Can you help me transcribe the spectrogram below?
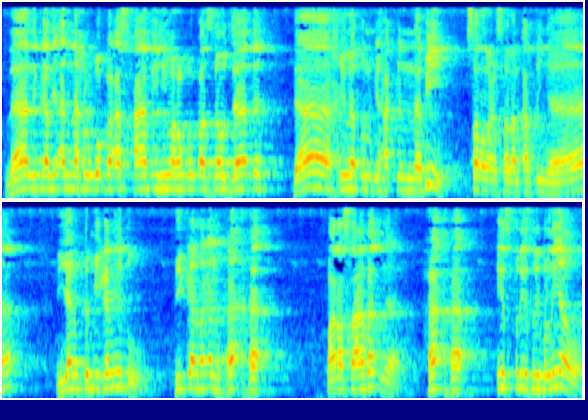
Dzalika li'anna huquqa ashabihi wa huquqa zaujatihi dakhilatun fi haqqin nabi sallallahu alaihi wasallam. Artinya yang demikian itu dikarenakan hak-hak para sahabatnya, hak-hak istri-istri beliau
